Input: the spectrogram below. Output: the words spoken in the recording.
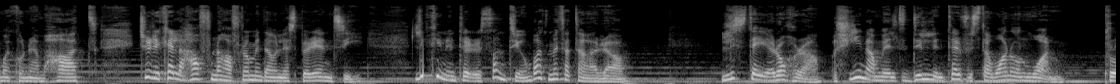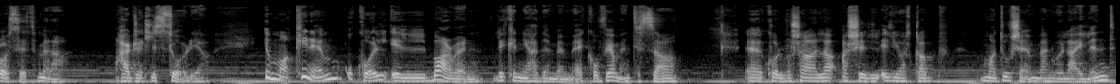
ma jkun hemm ħadd. Ġieli kellha ħafna ħafna minn dawn l-esperjenzi. Li kien interessanti mbagħad meta tara l-istejjer oħra, għax jien għamilt din l-intervista one on one, proset mela, ħarġet l-istorja. Imma kien hemm ukoll il-barman li kien jaħdem hemmhekk, ovvjament issa Eh, kollu xala għax il-yacht club madux hemm Manuel Island.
